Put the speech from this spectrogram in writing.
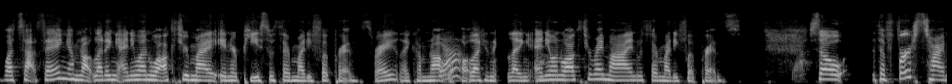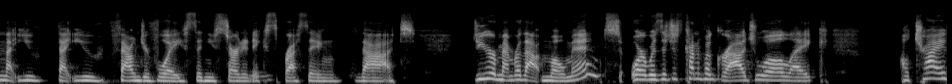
what's that saying? I'm not letting anyone walk through my inner peace with their muddy footprints, right? Like I'm not yeah. letting, letting anyone walk through my mind with their muddy footprints. So the first time that you that you found your voice and you started mm-hmm. expressing that do you remember that moment or was it just kind of a gradual like i'll try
